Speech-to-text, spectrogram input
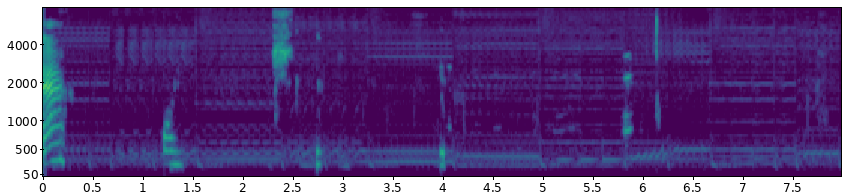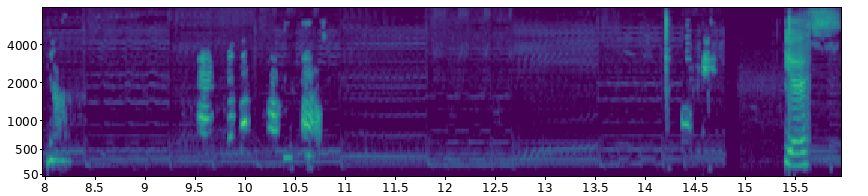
Ah. Oh. No. I'm gonna pass out. Okay. Yes.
